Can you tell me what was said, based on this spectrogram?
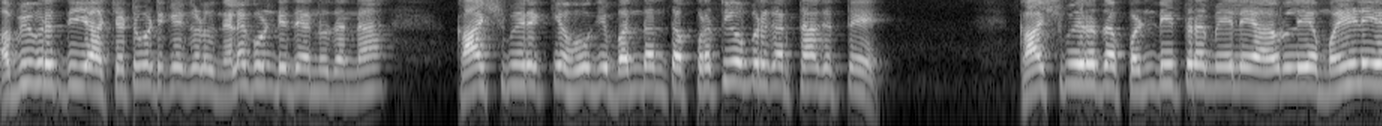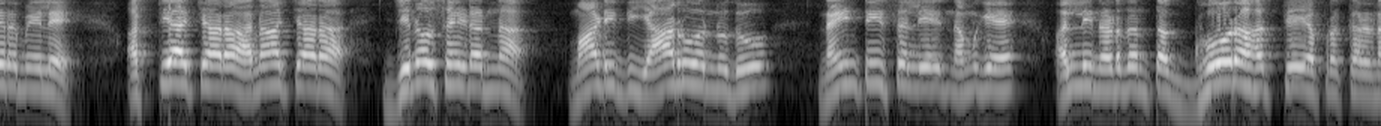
ಅಭಿವೃದ್ಧಿಯ ಚಟುವಟಿಕೆಗಳು ನೆಲೆಗೊಂಡಿದೆ ಅನ್ನೋದನ್ನು ಕಾಶ್ಮೀರಕ್ಕೆ ಹೋಗಿ ಬಂದಂಥ ಪ್ರತಿಯೊಬ್ಬರಿಗೆ ಅರ್ಥ ಆಗುತ್ತೆ. ಕಾಶ್ಮೀರದ ಪಂಡಿತರ ಮೇಲೆ ಅಲ್ಲಿಯ ಮಹಿಳೆಯರ ಮೇಲೆ ಅತ್ಯಾಚಾರ, ಅನಾಚಾರ ಜಿನೋಸೈಡನ್ನು ಮಾಡಿದ್ದು ಯಾರು ಅನ್ನೋದು ನೈಂಟೀಸಲ್ಲಿ ನಮಗೆ ಅಲ್ಲಿ ನಡೆದಂಥ ಘೋರ ಹತ್ಯೆಯ ಪ್ರಕರಣ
